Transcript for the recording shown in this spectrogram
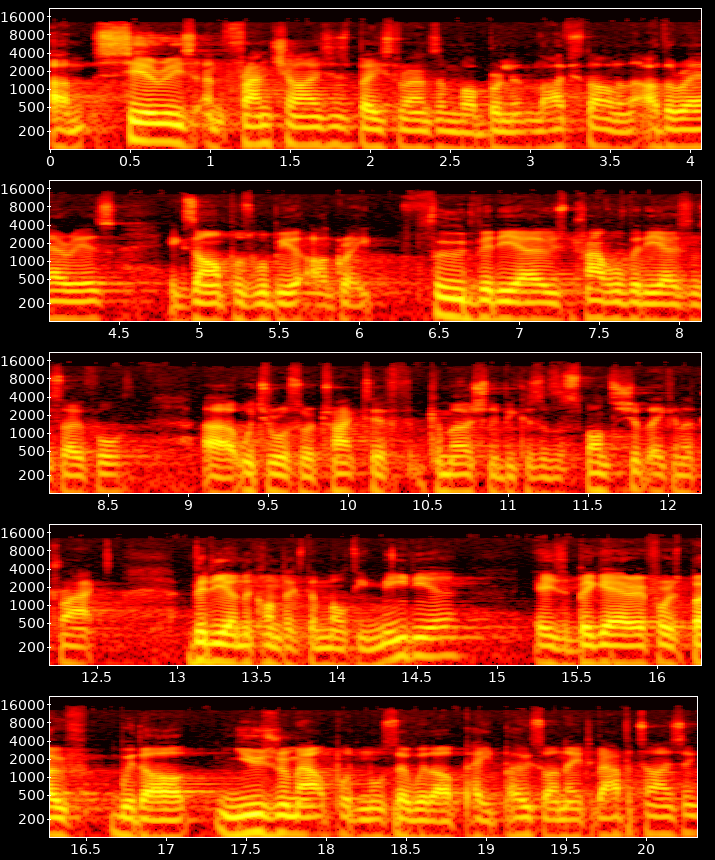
Um, series and franchises based around some of our brilliant lifestyle and other areas. Examples will be our great food videos, travel videos, and so forth, uh, which are also attractive commercially because of the sponsorship they can attract. Video in the context of multimedia is a big area for us, both with our newsroom output and also with our paid posts, our native advertising,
